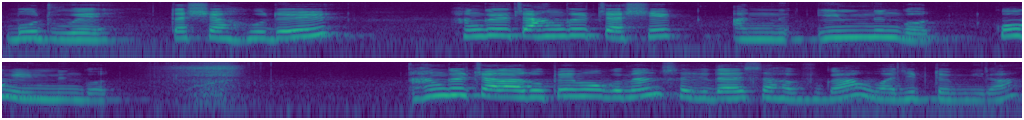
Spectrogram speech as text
모두에 따샤훗을 한 글자 한 글자씩 안 읽는 것 꼭 읽는 것 한 글자라도 빼먹으면 서지다의 사하부가 와집됩니다.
